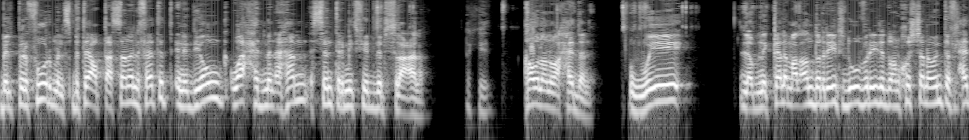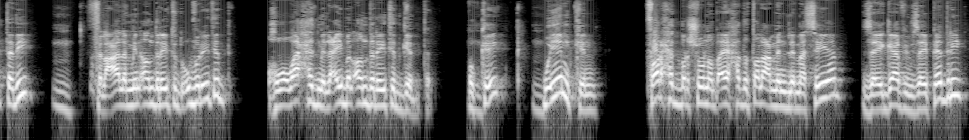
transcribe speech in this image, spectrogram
بال performance بتاعه بتاع السنة اللي فاتت إن ديونج واحد من أهم ال center midfielders في العالم. أكيد. قولا واحدا. ولو بنتكلم على ال underrated و overrated وهنخش أنا وأنت في الحتة دي مم. في العالم مين underrated overrated هو واحد من اللعيبة ال underrated جدا okay مم. ويمكن فرحة برشلونة بأي حد طالع من لماسيا زي جافي وزي بيدري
